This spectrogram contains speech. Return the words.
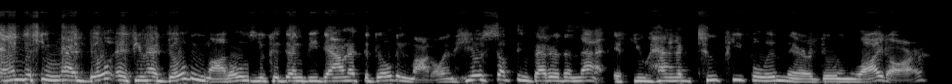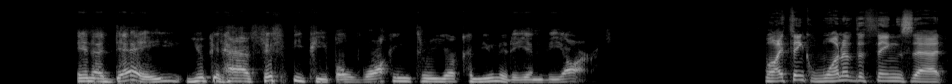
and, if you had built if you had building models, you could then be down at the building model. And here's something better than that. If you had two people in there doing LiDAR, in a day, you could have 50 people walking through your community in VR. Well, I think one of the things that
